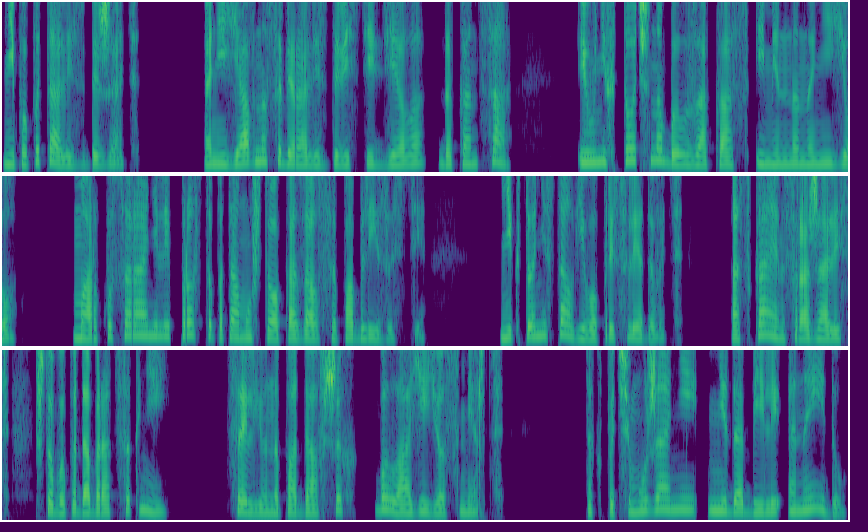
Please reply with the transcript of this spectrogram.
не попытались сбежать. Они явно собирались довести дело до конца. И у них точно был заказ именно на нее. Маркуса ранили просто потому, что оказался поблизости. Никто не стал его преследовать. А с Каем сражались, чтобы подобраться к ней. Целью нападавших была ее смерть. Так почему же они не добили Энеиду?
